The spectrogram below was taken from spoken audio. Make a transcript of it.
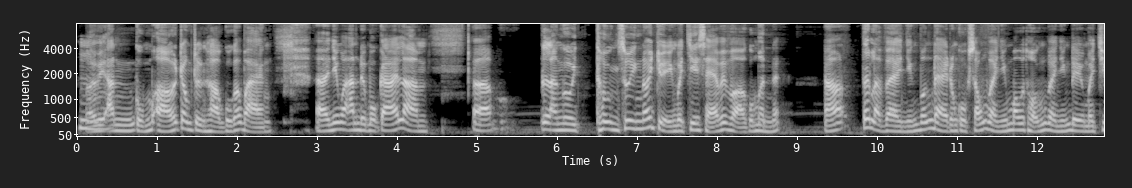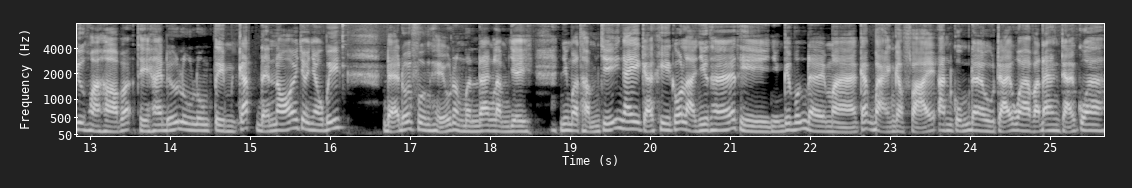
Ừ. bởi vì anh cũng ở trong trường hợp của các bạn. Uh, nhưng mà anh được một cái là uh, là người thường xuyên nói chuyện và chia sẻ với vợ của mình đấy đó, tức là về những vấn đề trong cuộc sống, về những mâu thuẫn, về những điều mà chưa hòa hợp á, thì hai đứa luôn luôn tìm cách để nói cho nhau biết, để đối phương hiểu rằng mình đang làm gì. Nhưng mà thậm chí ngay cả khi có là như thế, thì những cái vấn đề mà các bạn gặp phải, anh cũng đều trải qua và đang trải qua.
